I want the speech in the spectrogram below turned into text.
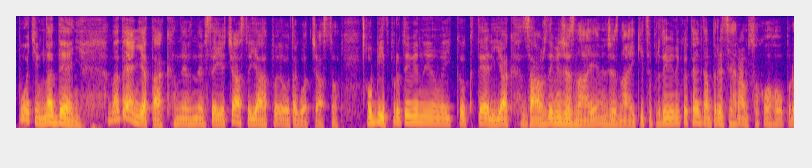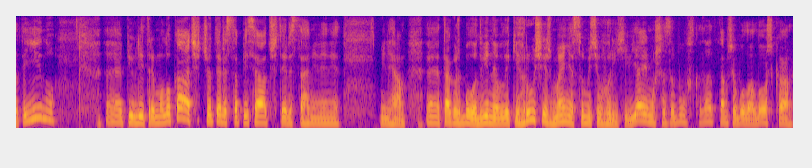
потім на день. На день я так, не, не все є часто, я отак от часто. Обід, протеїновий коктейль, як завжди, він же знає, він же знає, який це протеїновий коктейль, там 30 грам сухого протеїну, е, пів літри молока, чи 450-400 мл. Міліграм. Е, Також було дві невеликі груші, жменя, сумішів горіхів. Я йому ще забув сказати, там ще була ложка.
